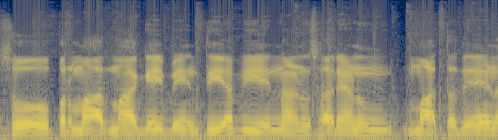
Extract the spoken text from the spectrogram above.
ਸੋ ਪਰਮਾਤਮਾ ਅੱਗੇ ਹੀ ਬੇਨਤੀ ਆ ਵੀ ਇਹਨਾਂ ਨੂੰ ਸਾਰਿਆਂ ਨੂੰ ਮੱਤ ਦੇਣ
